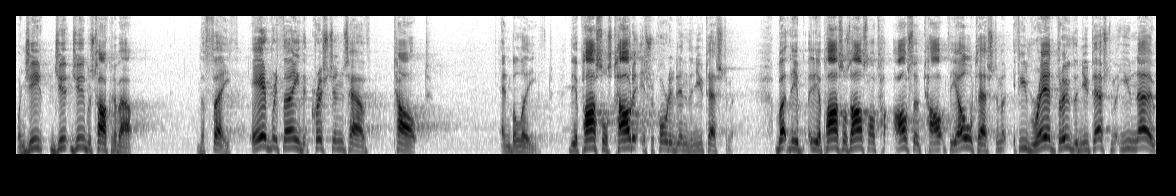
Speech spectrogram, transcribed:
When Jude, was talking about the faith, everything that Christians have taught and believed. The apostles taught it, it's recorded in the New Testament. But the, the apostles also, also taught the Old Testament. If you've read through the New Testament, you know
